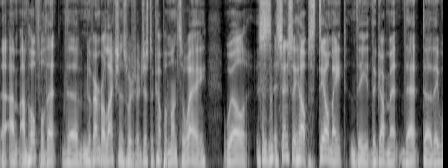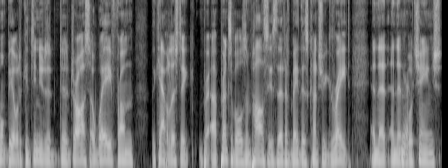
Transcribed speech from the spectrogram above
uh, I'm, I'm hopeful that the November elections, which are just a couple months away, will mm-hmm. s- essentially help stalemate the the government. That uh, they won't be able to continue to, to draw us away from the capitalistic uh, principles and policies that have made this country great, and that and then yeah. will change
